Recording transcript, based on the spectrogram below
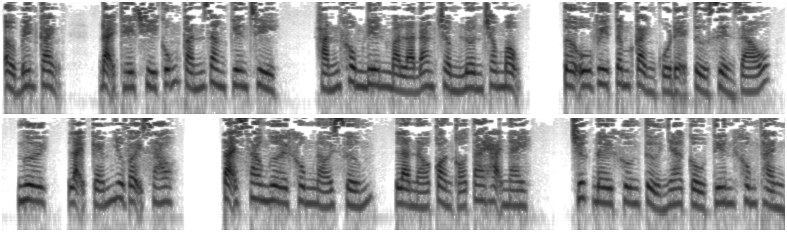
Ở bên cạnh, Đại Thế Chí cũng cắn răng kiên trì, hắn không điên mà là đang trầm luân trong mộng. Tờ u vi tâm cảnh của đệ tử xiển giáo, ngươi, lại kém như vậy sao? Tại sao ngươi không nói sớm, là nó còn có tai hại này? Trước đây Khương Tử Nha cầu tiên không thành.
